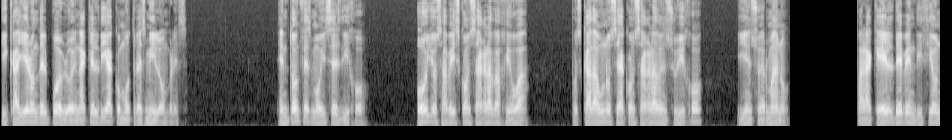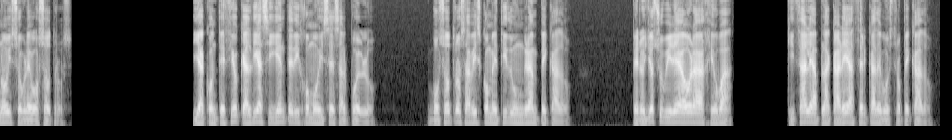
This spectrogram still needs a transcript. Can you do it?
Y cayeron del pueblo en aquel día como tres mil hombres. Entonces Moisés dijo, Hoy os habéis consagrado a Jehová, pues cada uno se ha consagrado en su hijo y en su hermano, para que él dé bendición hoy sobre vosotros. Y aconteció que al día siguiente dijo Moisés al pueblo, Vosotros habéis cometido un gran pecado, pero yo subiré ahora a Jehová, quizá le aplacaré acerca de vuestro pecado.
